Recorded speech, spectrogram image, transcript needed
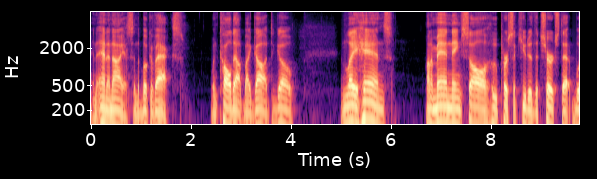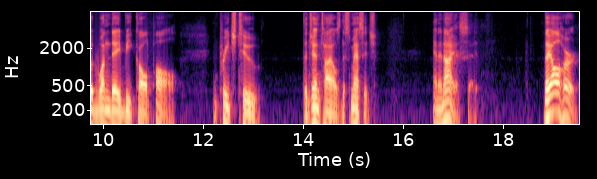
And Ananias in the book of Acts, when called out by God to go and lay hands on a man named Saul who persecuted the church that would one day be called Paul and preach to the Gentiles this message. Ananias said it. They all heard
